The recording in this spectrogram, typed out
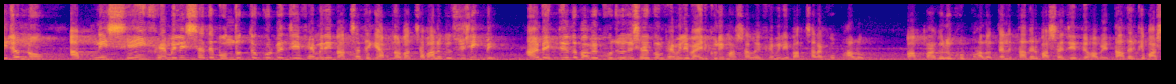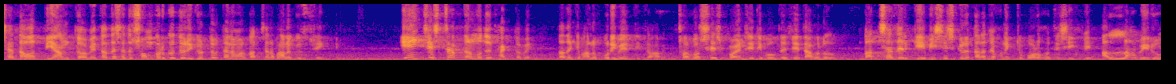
এই জন্য আপনি সেই ফ্যামিলির সাথে বন্ধুত্ব করবেন, যে ফ্যামিলি বাচ্চা থেকে আপনার বাচ্চা ভালো কিছু শিখবে। আমি ব্যক্তিগতভাবে খুঁজে যদি সেরকম ফ্যামিলি বাইর করি মাসাল্লাহ ফ্যামিলি বাচ্চারা খুব ভালো। বাপ খুব ভালো। তাহলে তাদের বাসায় যেতে হবে, তাদেরকে বাসায় দাওয়াত দিয়ে আনতে হবে, তাদের সাথে সম্পর্ক তৈরি করতে হবে, তাহলে আমার বাচ্চারা ভালো কিছু শিখবে। এই চেষ্টা আপনার মধ্যে থাকতে হবে, তাদেরকে ভালো পরিবেশ দিতে হবে। সর্বশেষ পয়েন্ট যেটি বলতে চাই তা হলো, বাচ্চাদেরকে বিশেষ করে তারা যখন একটু বড় হতে শিখবে, আল্লাহ বিরু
